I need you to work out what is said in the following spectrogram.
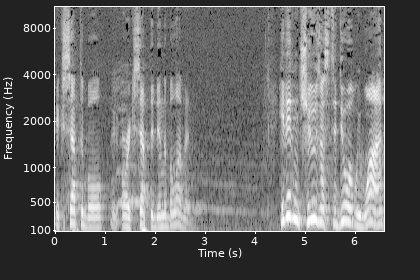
acceptable or accepted in the beloved. He didn't choose us to do what we want.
